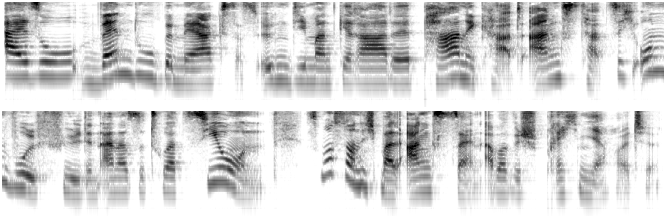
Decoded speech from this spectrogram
Also, wenn du bemerkst, dass irgendjemand gerade Panik hat, Angst hat, sich unwohl fühlt in einer Situation, es muss noch nicht mal Angst sein, aber wir sprechen ja heute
